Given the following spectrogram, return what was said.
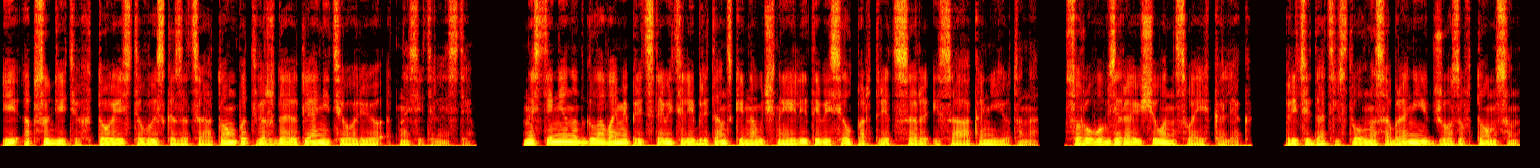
и обсудить их, то есть высказаться о том, подтверждают ли они теорию относительности. На стене над головами представителей британской научной элиты висел портрет сэра Исаака Ньютона, сурово взирающего на своих коллег. Председательствовал на собрании Джозеф Томпсон,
